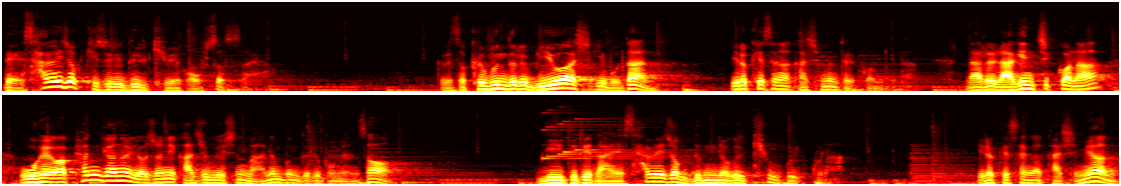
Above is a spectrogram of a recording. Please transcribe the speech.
네, 사회적 기술이 늘 기회가 없었어요. 그래서 그분들을 미워하시기보단 이렇게 생각하시면 될 겁니다. 나를 낙인 찍거나 오해와 편견을 여전히 가지고 계신 많은 분들을 보면서 니들이 나의 사회적 능력을 키우고 있구나. 이렇게 생각하시면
